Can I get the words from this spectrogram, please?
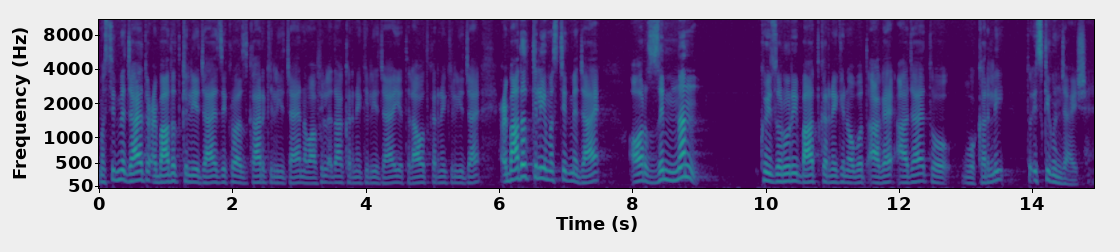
مسجد میں جائے تو عبادت کے لیے جائے، ذکر و اذکار کے لیے جائے، نوافل ادا کرنے کے لیے جائے یا تلاوت کرنے کے لیے جائے، عبادت کے لیے مسجد میں جائے اور ضمناً کوئی ضروری بات کرنے کی نوبت آ گئے، آ جائے تو وہ کر لی، تو اس کی گنجائش ہے۔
